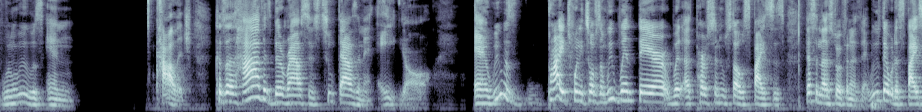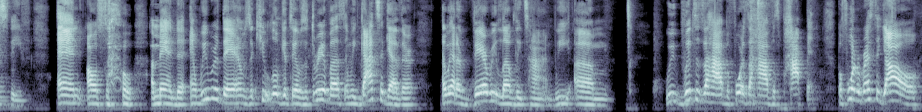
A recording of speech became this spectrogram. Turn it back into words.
when we was in college, because Zahav has been around since 2008, y'all. And we was probably 2012. And we went there with a person who stole spices. That's another story for another day. We was there with a spice thief and also Amanda. And we were there. It was a cute little get together. It was the three of us, and we got together and we had a very lovely time. We um we went to Zahav before Zahav was popping. Before the rest of y'all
